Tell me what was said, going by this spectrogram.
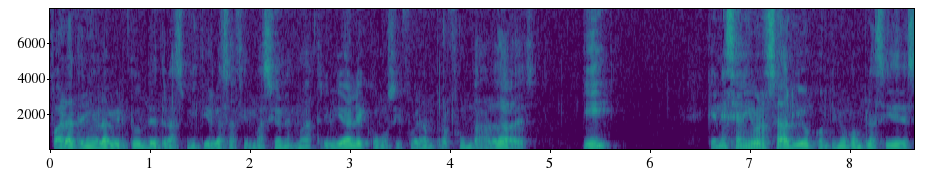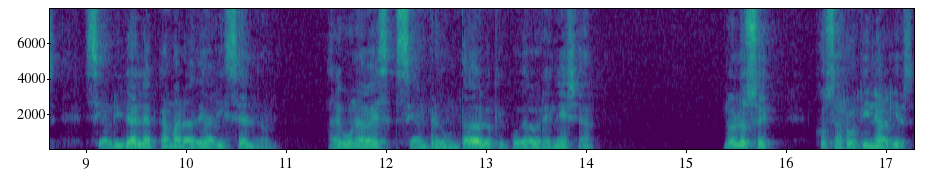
Fara tenía la virtud de transmitir las afirmaciones más triviales como si fueran profundas verdades. Y que en ese aniversario, continuó con placidez, se abrirá la cámara de Ari Seldon. ¿Alguna vez se han preguntado lo que puede haber en ella? No lo sé. Cosas rutinarias.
